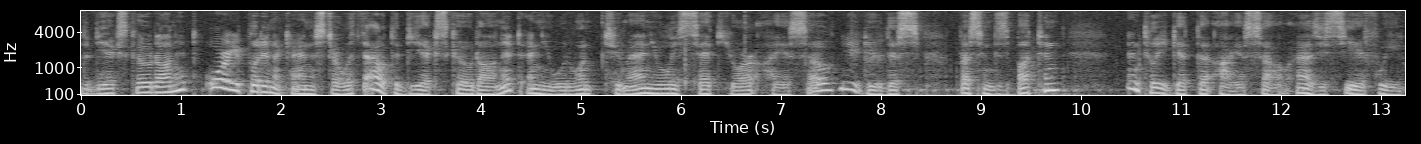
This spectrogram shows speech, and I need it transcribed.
the DX code on it, or you put in a canister without the DX code on it and you would want to manually set your ISO, you do this pressing this button until you get the ISO. As you see, if we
